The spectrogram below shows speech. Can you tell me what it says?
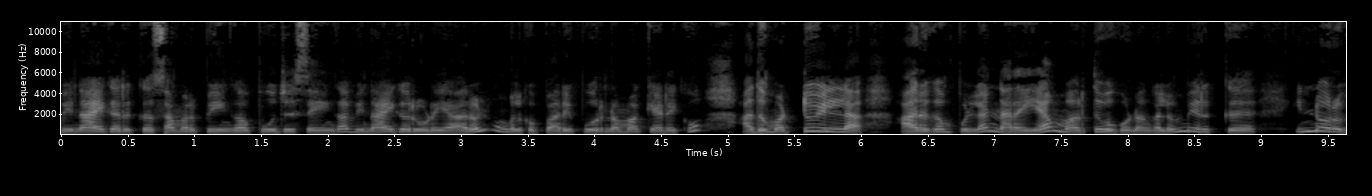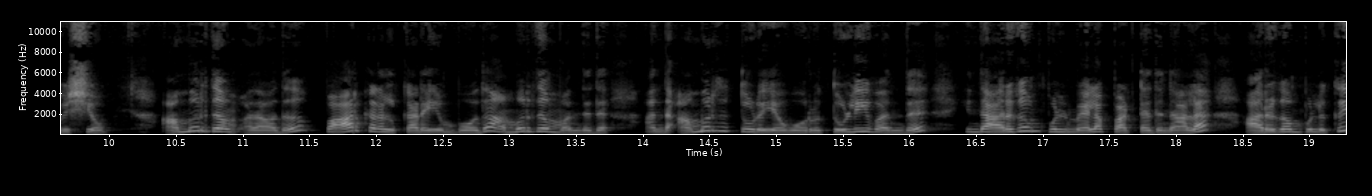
விநாயகருக்கு சமர்ப்பிங்க பூஜை செய்யுங்க. விநாயகருடைய அருள் உங்களுக்கு பரிபூர்ணமாக கிடைக்கும். அது மட்டும் இல்லை அருகம்புல்ல நிறைய மருத்துவ குணங்களும் இருக்குது இன்னொரு விஷயம் அமிர்தம் அதாவது பார்க்கடல் கடையும் போது அமிர்தம் வந்தது. அந்த அமிர்தத்துடைய ஒரு துளி வந்து இந்த அருகம்புல் மேலே பட்டதுனால அருகம்புல்லுக்கு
